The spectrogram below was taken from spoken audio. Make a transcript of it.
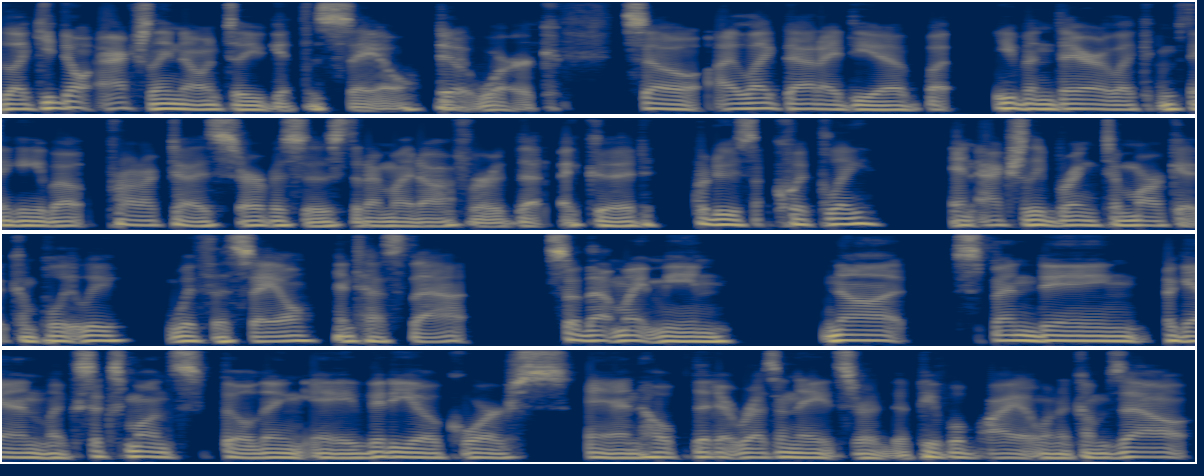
like you don't actually know until you get the sale did Yep. it work. So I like that idea. But even there, like I'm thinking about productized services that I might offer that I could produce quickly and actually bring to market completely with a sale and test that. So that might mean not spending again like six months building a video course and hope that it resonates or that people buy it when it comes out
